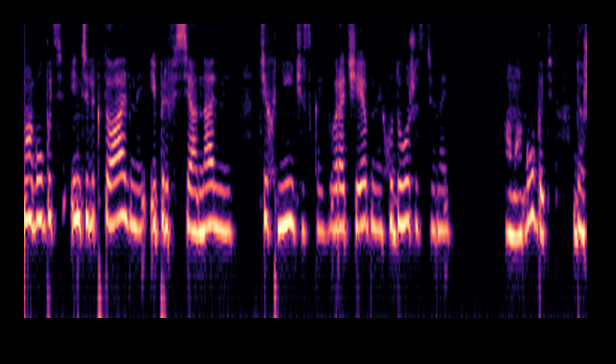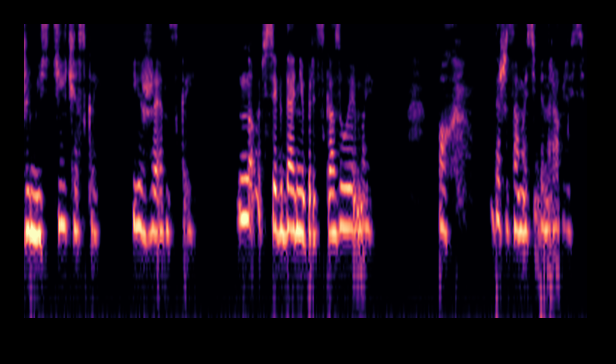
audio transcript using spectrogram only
Могу быть интеллектуальной и профессиональной, технической, врачебной, художественной. А могу быть даже мистической и женской. Но всегда непредсказуемой. Ох, даже сама себе нравлюсь.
